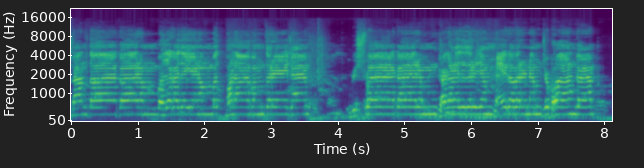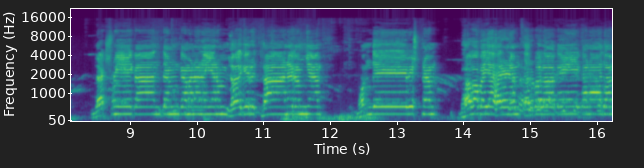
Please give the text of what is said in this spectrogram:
शान्ताकारं भजगजयनं बद्भनाभं सुरेश। विश्वाकारं गगनचतुर्जं मेघवर्णं शुभाङ्गं। लक्ष्मीकान्तं कमलनयनं योगिरुद्धानगम्यं वंदे भवभयहरणं सर्वलोकैकनाथं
